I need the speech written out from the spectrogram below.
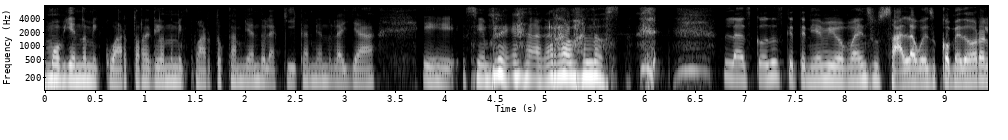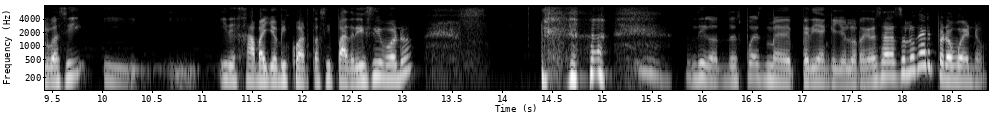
moviendo mi cuarto, arreglando mi cuarto, cambiándole aquí, cambiándole allá. Eh, siempre agarraba los, las cosas que tenía mi mamá en su sala o en su comedor, algo así, y, y, y dejaba yo mi cuarto así padrísimo, ¿no? Digo, después me pedían que yo lo regresara a su lugar, pero bueno,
